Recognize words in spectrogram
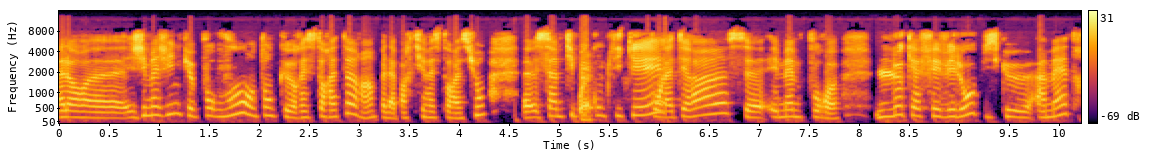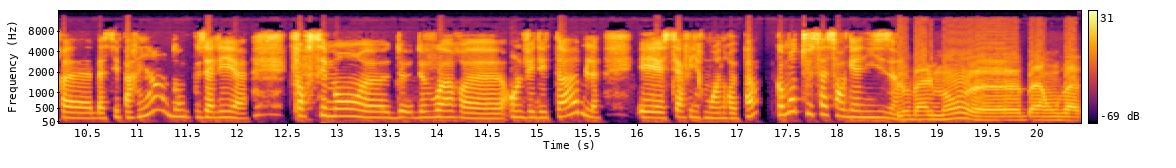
Alors, euh, j'imagine que pour vous, en tant que restaurateur, hein, la partie restauration, euh, c'est un petit peu Ouais. compliqué pour la terrasse et même pour euh, le café vélo, puisque un mètre, euh, bah, c'est pas rien. Donc, vous allez euh, forcément euh, de- devoir euh, enlever des tables et servir moins de repas. Comment tout ça s'organise? Globalement, euh, bah, on va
